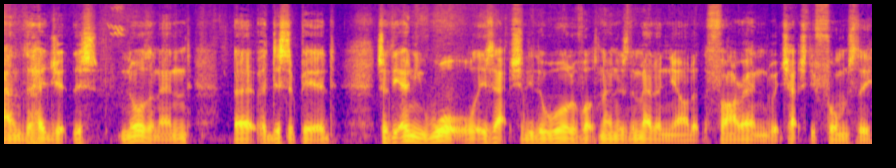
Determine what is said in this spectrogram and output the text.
and the hedge at this northern end uh, had disappeared. So the only wall is actually the wall of what's known as the melon yard at the far end, which actually forms the,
